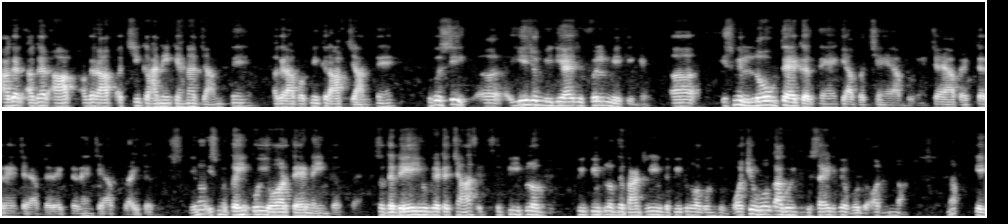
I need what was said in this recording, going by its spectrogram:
अगर अगर आप अगर आप अच्छी कहानी कहना जानते हैं अगर आप अपनी क्राफ्ट जानते हैं तो सी ये जो मीडिया है, जो फ़िल्म मेकिंग है इसमें लोग तय करते हैं कि आप अच्छे हैं, आप बुरे हैं, चाहे आप एक्टर हैं, चाहे आप डायरेक्टर हैं, चाहे आप राइटर हैं। यू नो इसमें कहीं कोई और तय नहीं करता है। So the day you get a chance it's the people of people of the country the people are going to watch your work are going to decide if you good और नॉट नो कि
